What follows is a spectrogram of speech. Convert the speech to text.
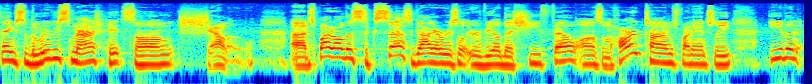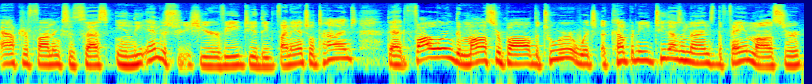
thanks to the movie smash hit song Shallow. Uh, despite all this success, Gaga recently revealed that she fell on some hard times financially even after finding success in the industry. She revealed to the Financial Times that following the Monster Ball, the tour which accompanied 2009's The Fame Monster,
